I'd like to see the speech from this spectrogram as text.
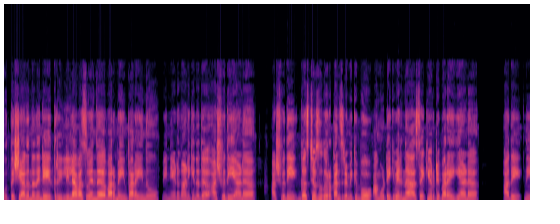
മുത്തശ്ശിയാകുന്നതിന്റെ ത്രില്ലില്ല വസു എന്ന് വർമ്മയും പറയുന്നു. പിന്നീട് കാണിക്കുന്നത് അശ്വതിയാണ്. അശ്വതി ഗസ്റ്റ് ഹൗസ് തുറക്കാൻ ശ്രമിക്കുമ്പോൾ അങ്ങോട്ടേക്ക് വരുന്ന സെക്യൂരിറ്റി പറയുകയാണ്. അതെ നീ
